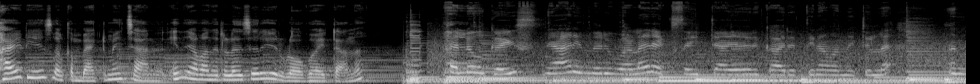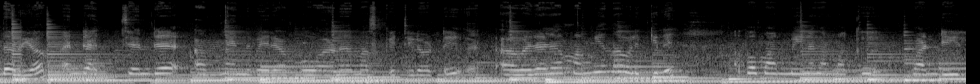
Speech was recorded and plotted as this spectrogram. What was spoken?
Hi dears welcome back to my channel ഇന്ന് ഞാൻ വന്നിട്ടുള്ളത് ചെറിയൊരു വ്ളോഗുമായിട്ടാണ് ഹലോ ഗൈസ് ഞാൻ ഇന്നൊരു വളരെ എക്സൈറ്റ് ആയ ഒരു കാര്യത്തിനാണ് വന്നിട്ടുള്ള. എന്താ പറയുക എന്റെ അച്ഛന്റെ അമ്മ എന്ന് വരാൻ പോവാണ് മസ്കറ്റിലോട്ട്. അവരെ ഞാൻ മമ്മി എന്നാ വിളിക്കൽ? അപ്പോൾ മമ്മീനെ നമുക്ക് വണ്ടിയിൽ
